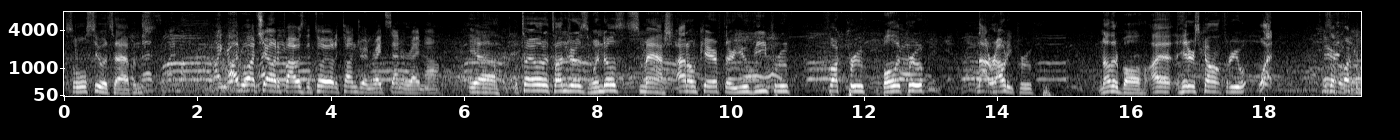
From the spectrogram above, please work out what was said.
So we'll see what happens. I'd watch out if I was the Toyota Tundra in right center right now. Yeah, the Toyota Tundra's windows smashed. I don't care if they're UV proof, fuck proof, bulletproof, not rowdy proof. Another ball. I hitters count three. What? It's a fucking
